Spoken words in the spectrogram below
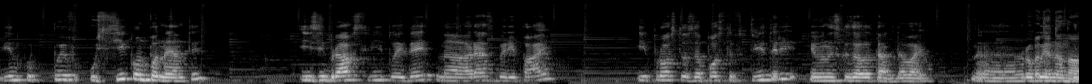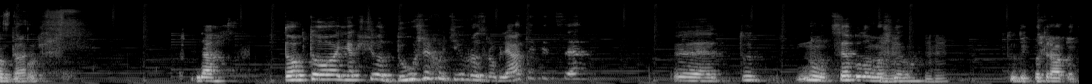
Він купив усі компоненти і зібрав свій плейдейт на Raspberry Pi і просто запостив в Твіттері, і вони сказали: так, давай, е, роби нам нас, да? Да. Тобто, якщо дуже хотів розробляти під це, е, тут ну, це було можливо туди потрапити.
